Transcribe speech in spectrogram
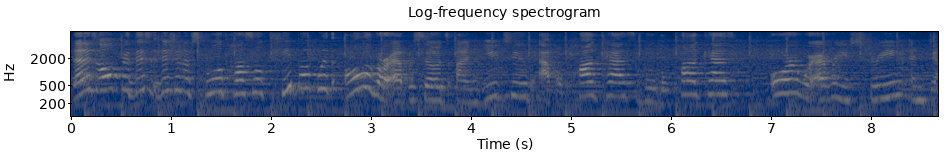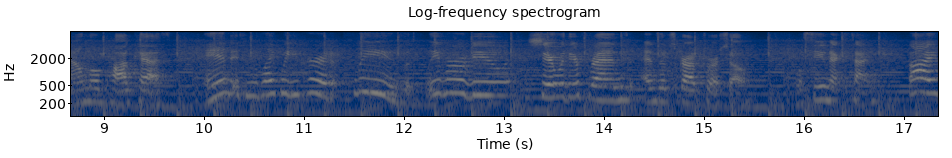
That is all for this edition of School of Hustle. Keep up with all of our episodes on YouTube, Apple Podcasts, Google Podcasts, or wherever you stream and download podcasts. And if you like what you heard, please leave a review, share with your friends, and subscribe to our show. We'll see you next time. Bye.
